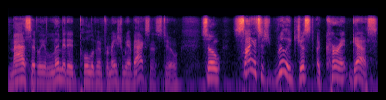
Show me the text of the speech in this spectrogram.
massively limited pool of information we have access to. So, science is really just a current guess,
